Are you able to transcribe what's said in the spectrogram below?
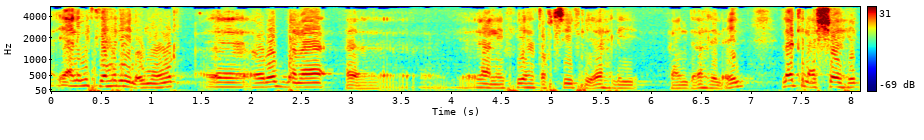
يعني مثل هذه الأمور آه، ربما آه، يعني فيها تفصيل في أهل عند أهل العلم لكن الشاهد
